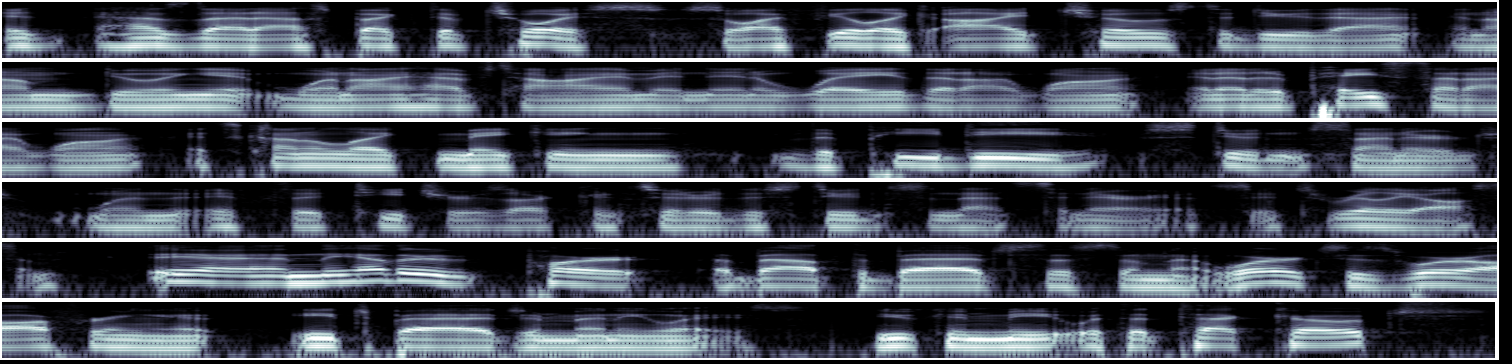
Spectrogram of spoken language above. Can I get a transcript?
it has that aspect of choice. So I feel like I chose to do that and I'm doing it when I have time and in a way that I want and at a pace that I want. It's kind of like making the PD student centered when if the teachers are considered the students in that scenario. It's it's really awesome. Yeah, and the other part about the badge system that works is we're offering it each badge in many ways. You can meet with a tech coach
